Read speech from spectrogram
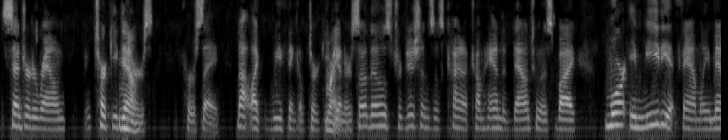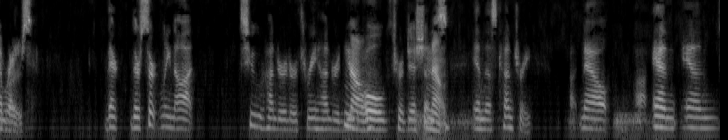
centered around turkey No. dinners per se. Not like we think of turkey Right. dinners. So those traditions has kind of come handed down to us by more immediate family members. They're they're certainly not 200 or 300 year No. old traditions No. in this country. Uh, now, uh, and and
